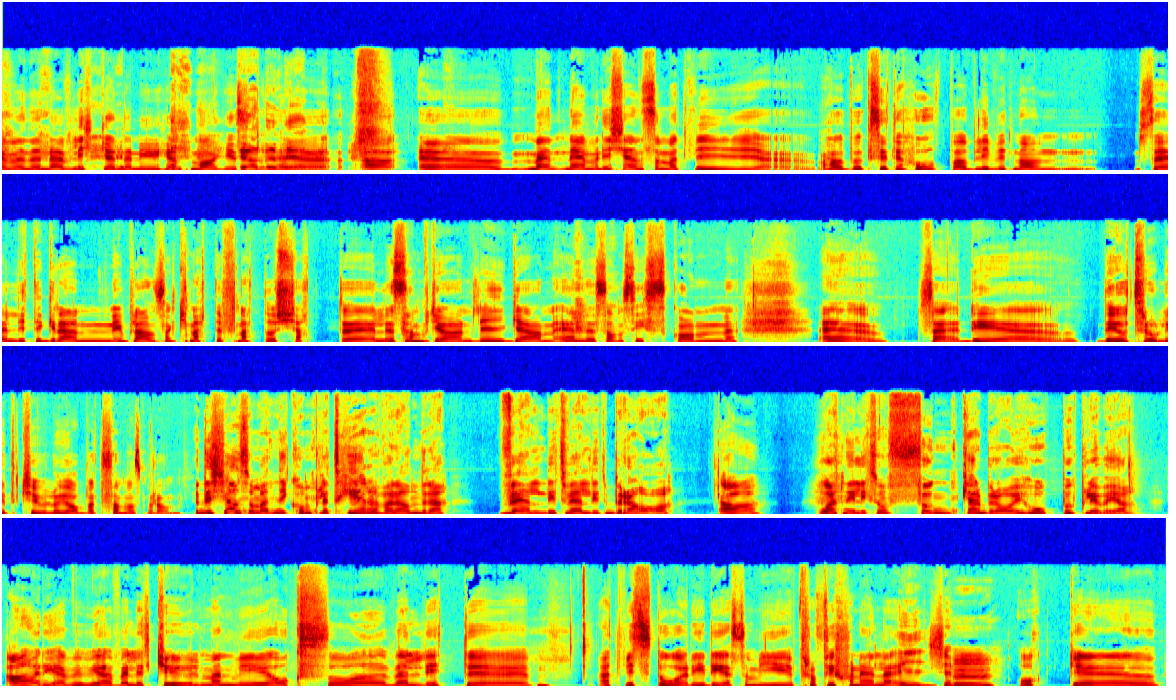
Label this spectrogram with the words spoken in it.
men den där blicken, den är ju helt magisk. Ja, den är uh, uh, men, nej, men det känns som att vi har vuxit ihop och blivit någon, så lite grann ibland som Knatte, Fnatte och Chatte, eller som Björnligan, eller som syskon. Så här, det, det är otroligt kul att jobba tillsammans med dem. Det känns som att ni kompletterar varandra väldigt, väldigt bra. Ja. Och att ni liksom funkar bra ihop, upplever jag. Ja, det gör vi. Vi har väldigt kul, men vi är också väldigt... Eh, att vi står i det som vi är professionella i. Mm. Och, eh,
